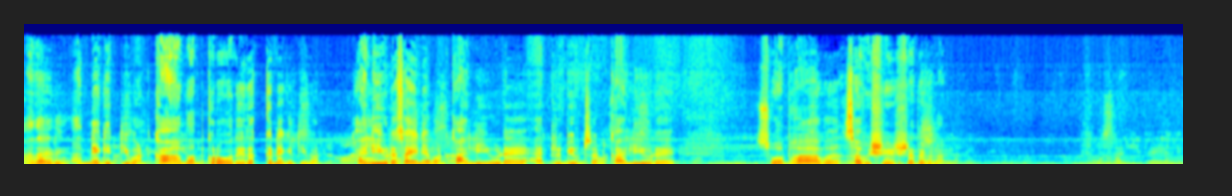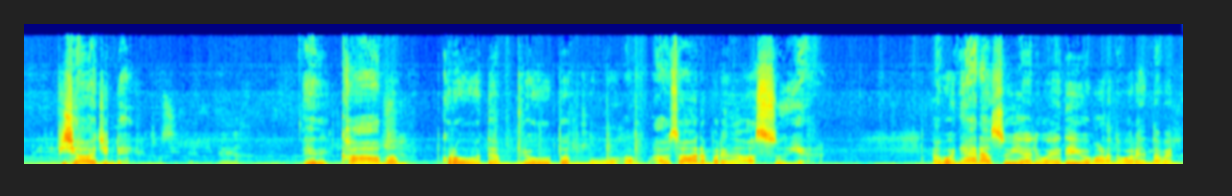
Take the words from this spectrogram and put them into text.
അതായത് അത് നെഗറ്റീവാണ്. കാമം ക്രോധം ഇതൊക്കെ നെഗറ്റീവാണ്. കലിയുടെ സൈന്യമാണ്. കലിയുടെ അട്രിബ്യൂട്ട്സാണ് കലിയുടെ സ്വഭാവ സവിശേഷതകളാണ്. പിശാജിന്റെ. അതായത് കാമം. ക്രോധം ലോഭം മോഹം അവസാനം പറയുന്നത് അസൂയ. അപ്പോൾ ഞാൻ അസൂയാലുവായ ദൈവമാണെന്ന് പറയുന്നവൻ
